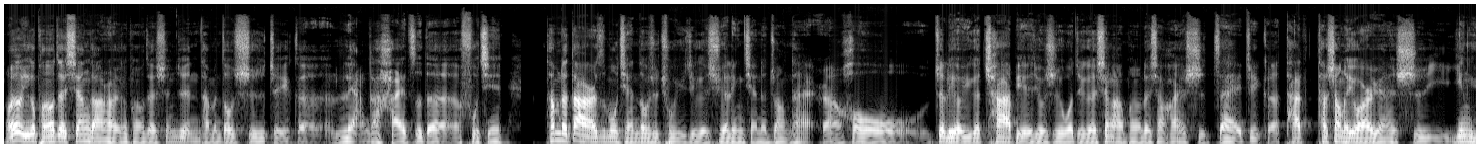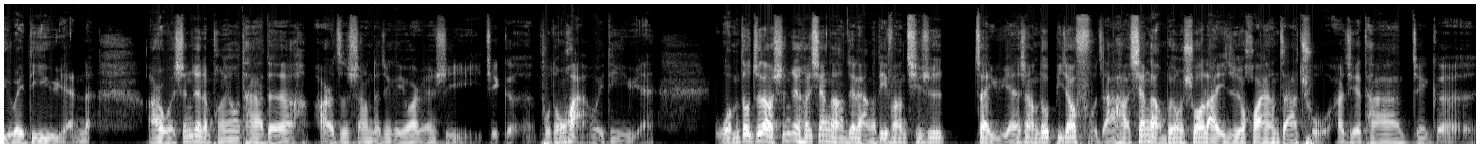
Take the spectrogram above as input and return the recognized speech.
我有一个朋友在香港，然后有一个朋友在深圳，他们都是这个两个孩子的父亲。他们的大儿子目前都是处于这个学龄前的状态，然后这里有一个差别，就是我这个香港朋友的小孩是在这个他他上的幼儿园是以英语为第一语言的，而我深圳的朋友他的儿子上的这个幼儿园是以这个普通话为第一语言。我们都知道，深圳和香港这两个地方其实。在语言上都比较复杂哈，香港不用说了，一直是华洋杂处，而且它这个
